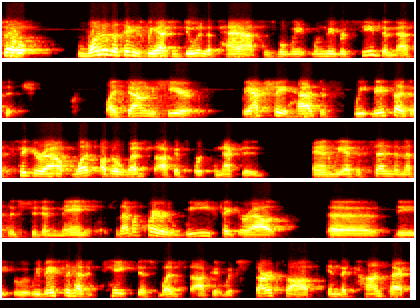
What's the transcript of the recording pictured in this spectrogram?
So one of the things we had to do in the past is when we when we received a message, like down here, we actually had to we basically had to figure out what other WebSockets were connected, and we had to send the message to them manually. So that required we figure out the the we basically had to take this WebSocket, which starts off in the context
